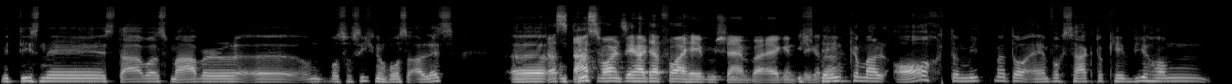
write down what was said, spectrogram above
mit Disney, Star Wars, Marvel äh, und was weiß ich noch was alles. Äh, das, das, das, wollen sie halt hervorheben, scheinbar eigentlich. Ich oder? denke mal auch, damit man da einfach sagt, okay, wir haben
